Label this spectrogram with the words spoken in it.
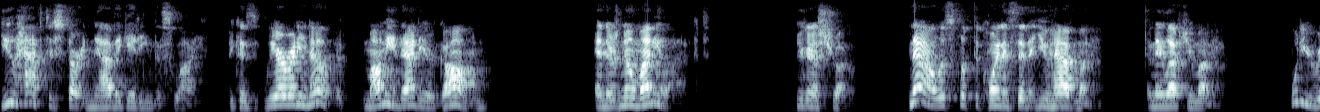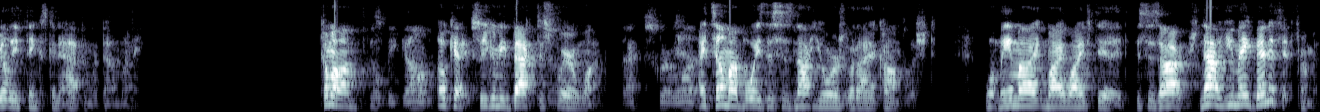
you have to start navigating this life because we already know if mommy and daddy are gone and there's no money left, you're going to struggle. Now let's flip the coin and say that you have money and they left you money. What do you really think is going to happen with that money? Come on. You'll be gone. Okay, so you're going to be back to square one. Back to square one. I tell my boys, this is not yours what I accomplished. What me and my, my wife did, this is ours. Now you may benefit from it,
